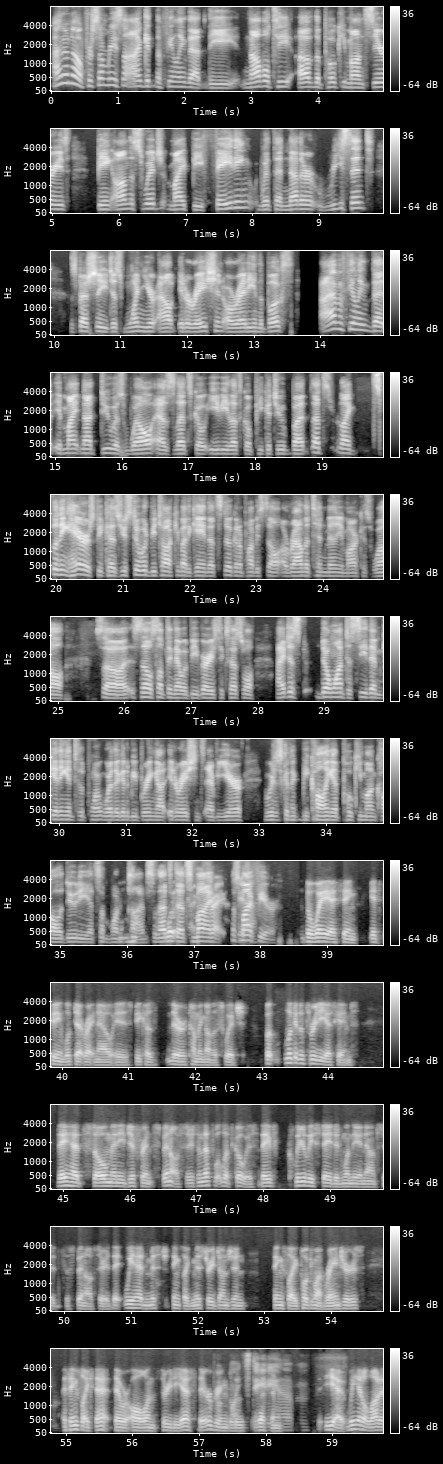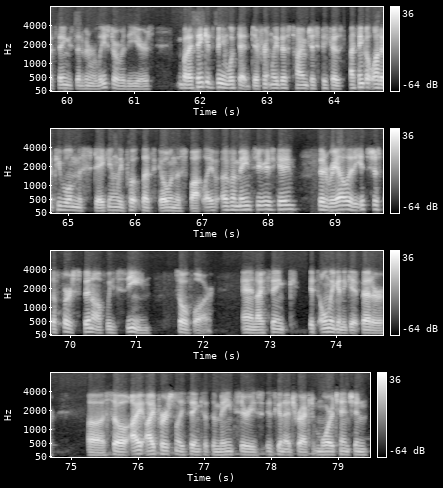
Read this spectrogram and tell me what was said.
I don't know. For some reason, I'm getting the feeling that the novelty of the Pokemon series being on the Switch might be fading with another recent, especially just one year out iteration already in the books. I have a feeling that it might not do as well as Let's Go Eevee, Let's Go Pikachu, but that's like splitting hairs because you still would be talking about a game that's still going to probably sell around the 10 million mark as well. So it's still something that would be very successful. I just don't want to see them getting into the point where they're going to be bringing out iterations every year. We're just going to be calling it Pokemon Call of Duty at some point in Mhm. time. So that's Well, that's my right, that's my fear. the way I think it's being looked at right now is because they're coming on the Switch. But look at the 3DS games. They had so many different spin-off series, and that's what Let's Go is. They've clearly stated when they announced it's a spin-off series. They, we had myst- things like Mystery Dungeon, things like Pokemon Rangers, things like that that were all on 3DS. They were being Pokemon released than yeah, we had a lot of things that have been released over the years, but I think it's being looked at differently this time just because I think a lot of people mistakenly put Let's Go in the spotlight of a main series game. But in reality, it's just the first spin-off we've seen so far, and I think it's only going to get better. Uh, so I, I personally think that the main series is going to attract more attention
